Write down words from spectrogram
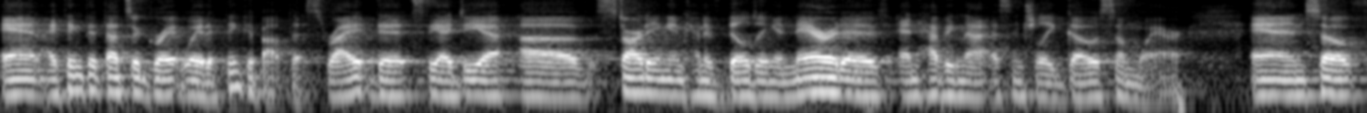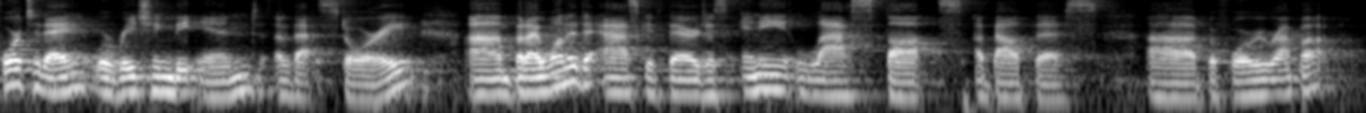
And I think that that's a great way to think about this, right? It's the idea of starting and kind of building a narrative and having that essentially go somewhere. And so for today, we're reaching the end of that story. Um, but I wanted to ask if there are just any last thoughts about this uh, before we wrap up.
